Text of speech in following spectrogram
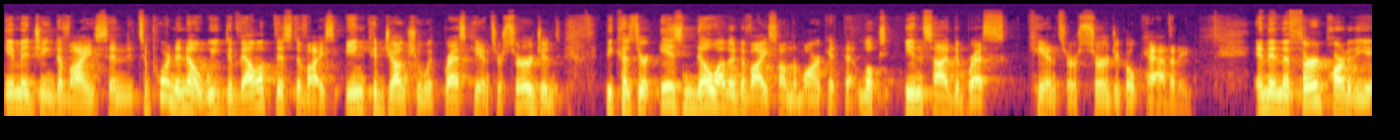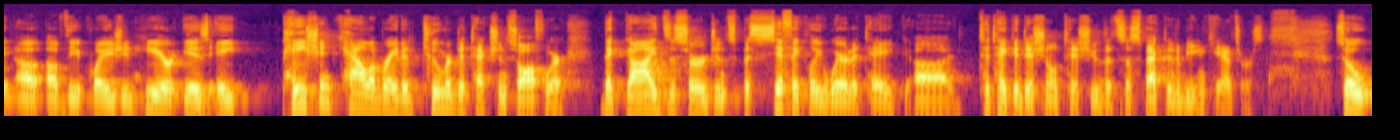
imaging device, and it's important to note, we developed this device in conjunction with breast cancer surgeons because there is no other device on the market that looks inside the breast cancer surgical cavity. And then the third part of the, uh, of the equation here is a patient calibrated tumor detection software that guides the surgeon specifically where to take, uh, to take additional tissue that's suspected of being cancerous. So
